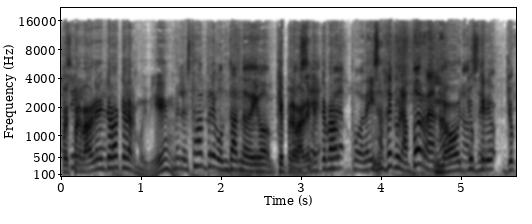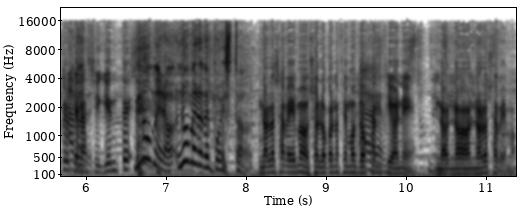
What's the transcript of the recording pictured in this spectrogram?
Pues sí. probablemente va a quedar muy bien. Me lo estaba preguntando, digo. Que no probablemente sé, va- po- Podéis hacer una porra, ¿no? No, yo sé. creo, yo creo A que la siguiente. Número, número de puesto. No lo sabemos, solo conocemos dos A ver. canciones. No, no, no lo sabemos.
